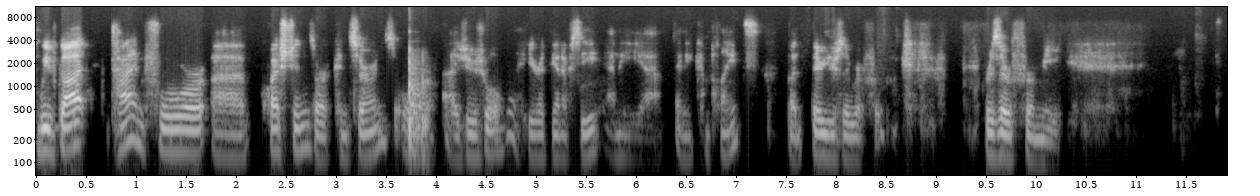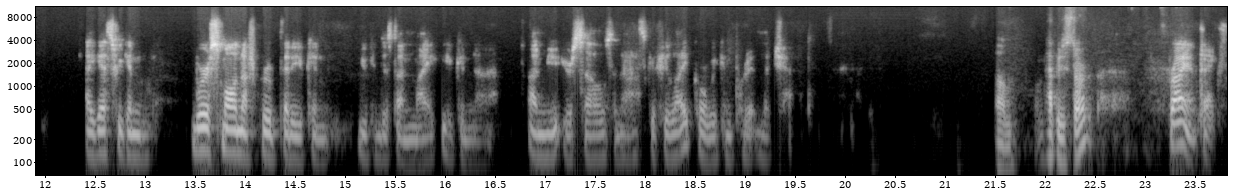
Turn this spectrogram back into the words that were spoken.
We've got time for uh, questions or concerns, or as usual here at the NFC, any uh, any complaints, but they're usually reserved for me. I guess we can. We're a small enough group that you can you can just unmic, you can uh, unmute yourselves and ask if you like, or we can put it in the chat. Um, I'm happy to start. Brian, thanks.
